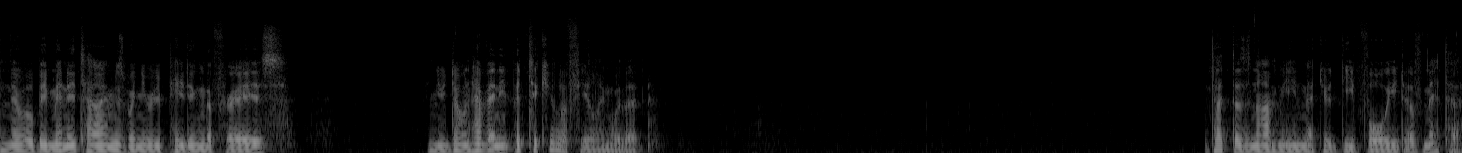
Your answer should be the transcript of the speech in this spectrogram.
And there will be many times when you're repeating the phrase and you don't have any particular feeling with it. That does not mean that you're devoid of metta.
